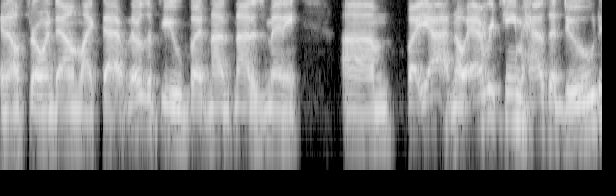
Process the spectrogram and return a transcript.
you know throwing down like that. There was a few but not not as many. Um, but yeah no every team has a dude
